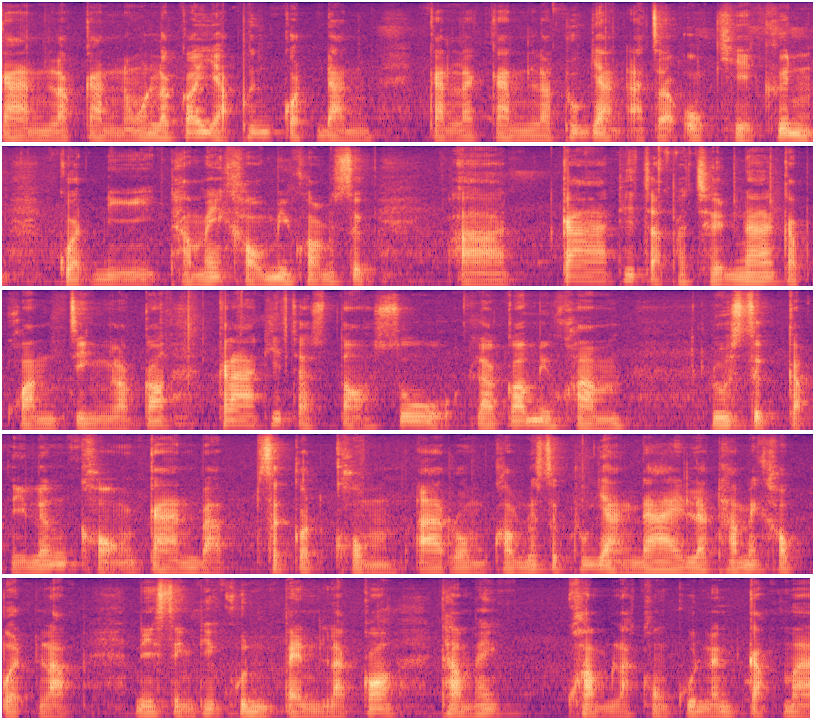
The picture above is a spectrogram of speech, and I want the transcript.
การณ์แล้วกันเนาะแล้วก็อย่าเพิ่งกดดันกันละกัน แล้วทุกอย่างอาจจะโอเคขึ้นกว่านี้ทำให้เขามีความรู้สึกอ่ากล้าที่จะเผชิญหน้ากับความจริง แล้วก็กล้าที่จะต่อสู้ แล้วก็มีความรู้สึกกับในเรื่องของการแบบสะกดข่มอารมณ์ความรู้สึกทุกอย่างได้ แล้วทำให้เขาเปิดรับในสิ่งที่คุณเป็น แล้วก็ทำให้ ความรักของคุณนั้นกลับมา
